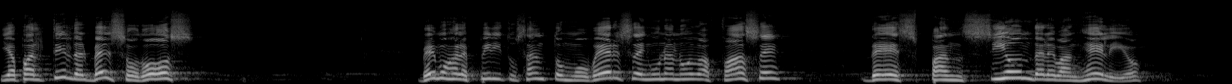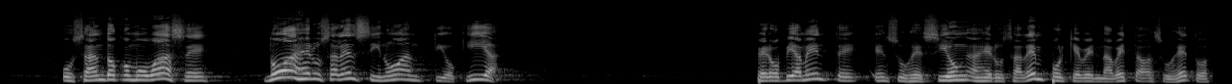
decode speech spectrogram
Y a partir del verso 2, vemos al Espíritu Santo moverse en una nueva fase de expansión del Evangelio, usando como base no a Jerusalén, sino a Antioquía. Pero obviamente en sujeción a Jerusalén, porque Bernabé estaba sujeto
